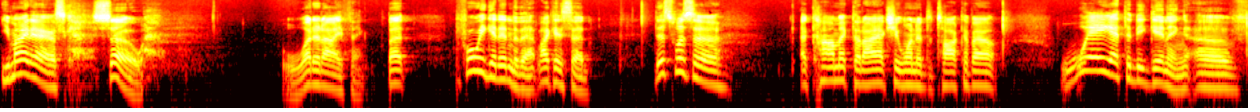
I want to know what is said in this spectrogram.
you might ask, so what did I think? But before we get into that, like I said, this was a a comic that I actually wanted to talk about way at the beginning of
